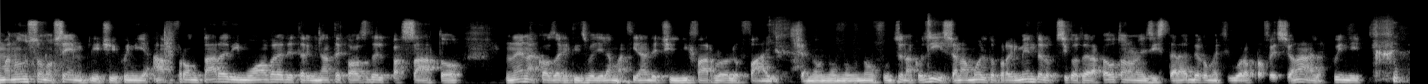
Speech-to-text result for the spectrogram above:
ma non sono semplici, quindi affrontare e rimuovere determinate cose del passato non è una cosa che ti svegli la mattina, decidi di farlo e lo fai, cioè non, non, non funziona così, se no molto probabilmente lo psicoterapeuta non esisterebbe come figura professionale, quindi...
